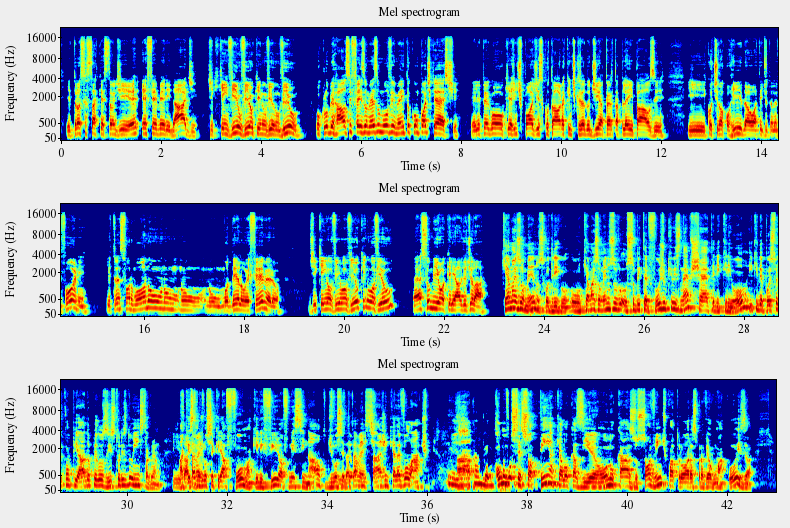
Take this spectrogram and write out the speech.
e trouxe essa questão de efemeridade, de que quem viu, viu, quem não viu, não viu, o Clubhouse fez o mesmo movimento com o podcast. Ele pegou o que a gente pode escutar a hora que a gente quiser do dia, aperta play e pause e continua a corrida ou atende o telefone, e transformou num, num, num, num modelo efêmero de quem ouviu, ouviu, quem não ouviu, né, sumiu aquele áudio de lá. Que é mais ou menos, Rodrigo, o que é mais ou menos o, o, subterfúgio que o Snapchat ele criou e que depois foi copiado pelos stories do Instagram. Exatamente. A questão de você criar FOMO, aquele fear of missing out, de você Exatamente. ter uma mensagem que ela é volátil. Ah, como você só tem aquela ocasião, ou no caso, só 24 horas para ver alguma coisa,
